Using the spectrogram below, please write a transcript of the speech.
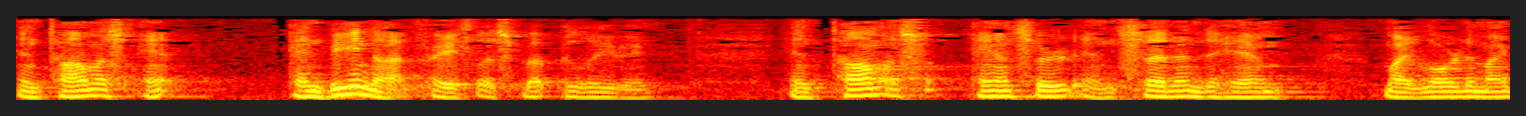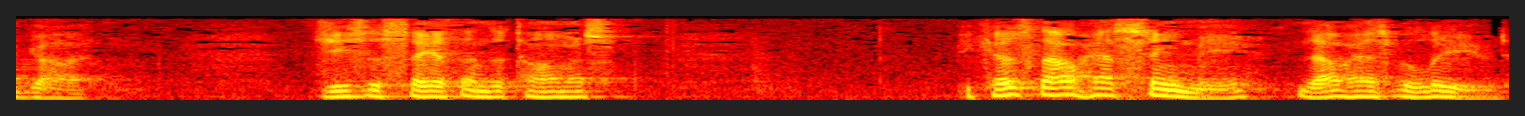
And Thomas, and be not faithless, but believing. And Thomas answered and said unto him, My Lord and my God. Jesus saith unto Thomas, Because thou hast seen me, thou hast believed.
